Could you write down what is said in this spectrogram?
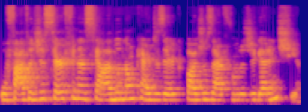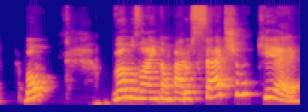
o fato de ser financiado não quer dizer que pode usar fundos de garantia, tá bom? Vamos lá então para o sétimo, que é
